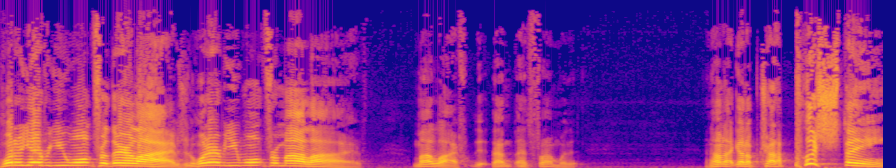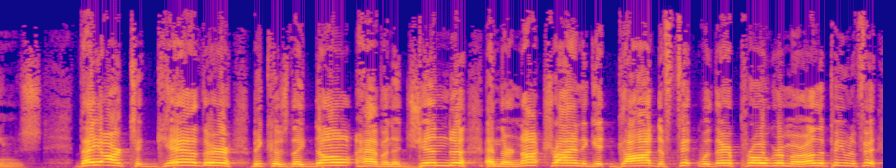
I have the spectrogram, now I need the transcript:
Whatever you want for their lives and whatever you want for my life. My life. That's fine with it. And I'm not going to try to push things. They are together because they don't have an agenda and they're not trying to get God to fit with their program or other people to fit.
